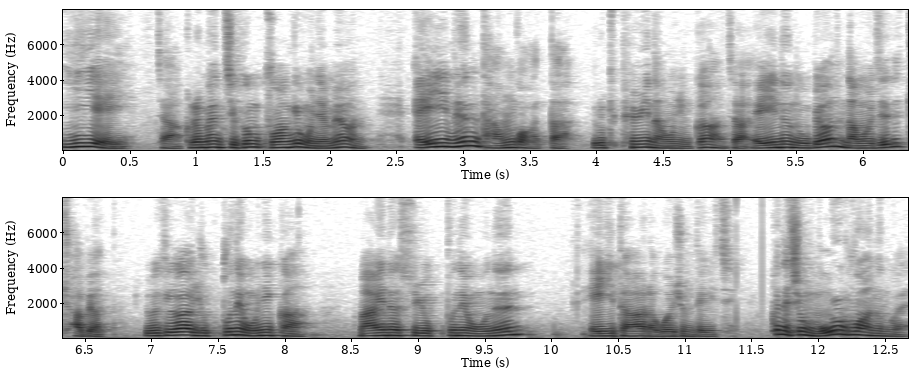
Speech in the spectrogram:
2a. 자, 그러면 지금 구한 게 뭐냐면 a는 다음과 같다. 이렇게 표현이 나오니까 자, a는 우변, 나머지 좌변. 여기가 6분의 5니까 마이너스 6분의 5는 a다 라고 해주면 되겠지. 근데 지금 뭘 구하는 거야?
